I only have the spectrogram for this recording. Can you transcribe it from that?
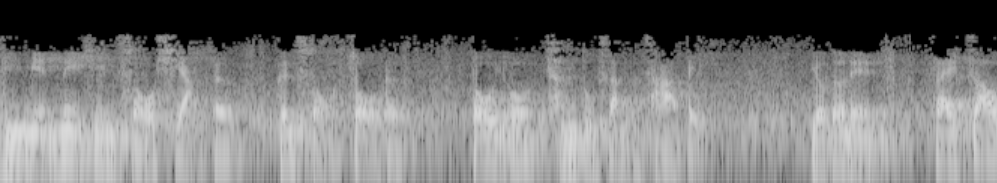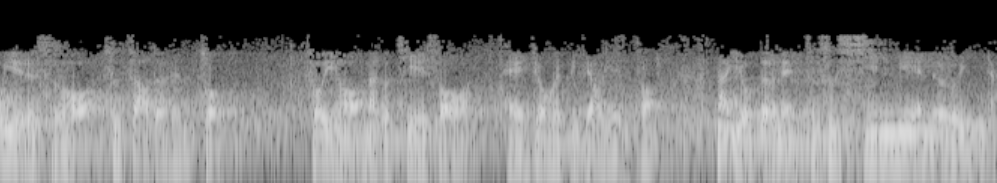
里面内心所想的跟所做的都有程度上的差别，有的呢，在造业的时候啊，是造的很重，所以哦，那个接受啊，哎，就会比较严重。那有的呢，只是心念而已啊，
